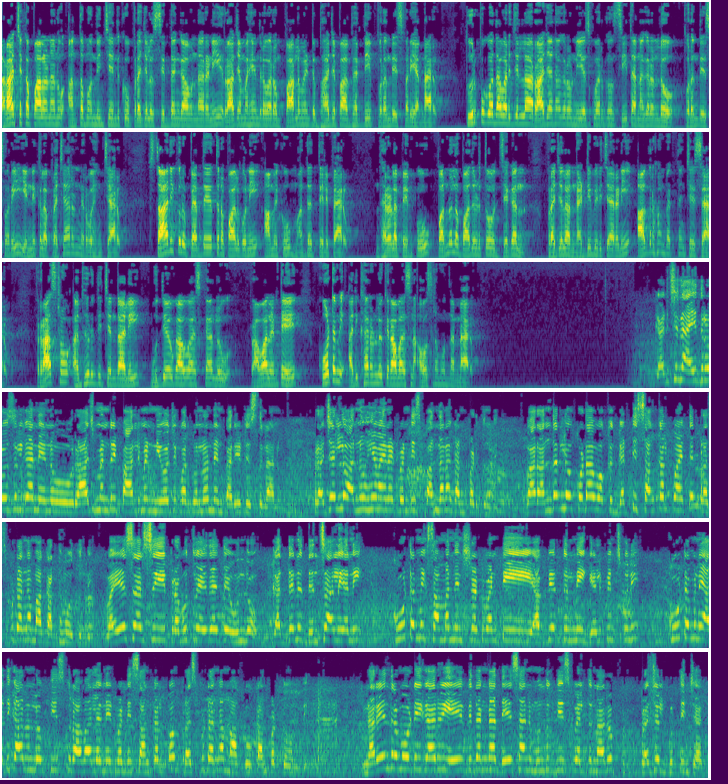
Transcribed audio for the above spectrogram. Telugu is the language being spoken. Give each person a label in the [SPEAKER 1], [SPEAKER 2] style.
[SPEAKER 1] అరాచక పాలనను అంతమొందించేందుకు ప్రజలు సిద్ధంగా ఉన్నారని రాజమహేంద్రవరం పార్లమెంటు భాజపా అభ్యర్థి పురంధేశ్వరి అన్నారు. తూర్పుగోదావరి జిల్లా రాజానగరం నియోజకవర్గం సీతానగరంలో పురంధేశ్వరి ఎన్నికల ప్రచారం నిర్వహించారు. స్థానికులు పెద్ద ఎత్తున పాల్గొని ఆమెకు మద్దతు తెలిపారు. ధరల పెంపు పన్నుల బాధుడితో జగన్ ప్రజల నడ్డి విరిచారని ఆగ్రహం వ్యక్తం చేశారు. రాష్ట్రం అభివృద్ధి చెందాలి ఉద్యోగావకాశాలు రావాలంటే కూటమి అధికారంలోకి రావాల్సిన అవసరం ఉందన్నారు.
[SPEAKER 2] గడిచిన ఐదు రోజులుగా నేను రాజమండ్రి పార్లమెంట్ నియోజకవర్గంలో నేను పర్యటిస్తున్నాను. ప్రజల్లో అనూహ్యమైనటువంటి స్పందన కనపడుతుంది. వారందరిలో కూడా ఒక గట్టి సంకల్పం అయితే ప్రస్ఫుటంగా మాకు అర్థమవుతుంది. వైఎస్ఆర్సీ ప్రభుత్వం ఏదైతే ఉందో గద్దెను దించాలి అని కూటమికి సంబంధించినటువంటి అభ్యర్థుల్ని గెలిపించుకుని కూటమిని అధికారంలోకి తీసుకురావాలనేటువంటి సంకల్పం ప్రస్ఫుటంగా మాకు కనపడుతూ ఉంది. నరేంద్ర మోడీ గారు ఏ విధంగా దేశాన్ని ముందుకు తీసుకువెళ్తున్నారో ప్రజలు గుర్తించారు.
